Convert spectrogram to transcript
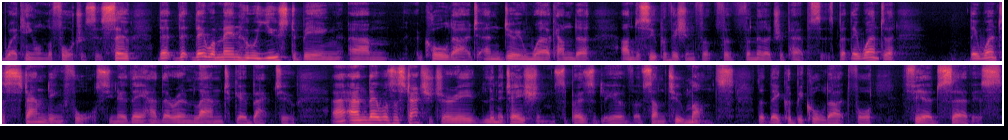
working on the fortresses. So that, that they were men who were used to being um, called out and doing work under, under supervision for, for, for military purposes. But they weren't, a, they weren't a standing force. You know, they had their own land to go back to. Uh, and there was a statutory limitation, supposedly, of, of some two months that they could be called out for fyrd service.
